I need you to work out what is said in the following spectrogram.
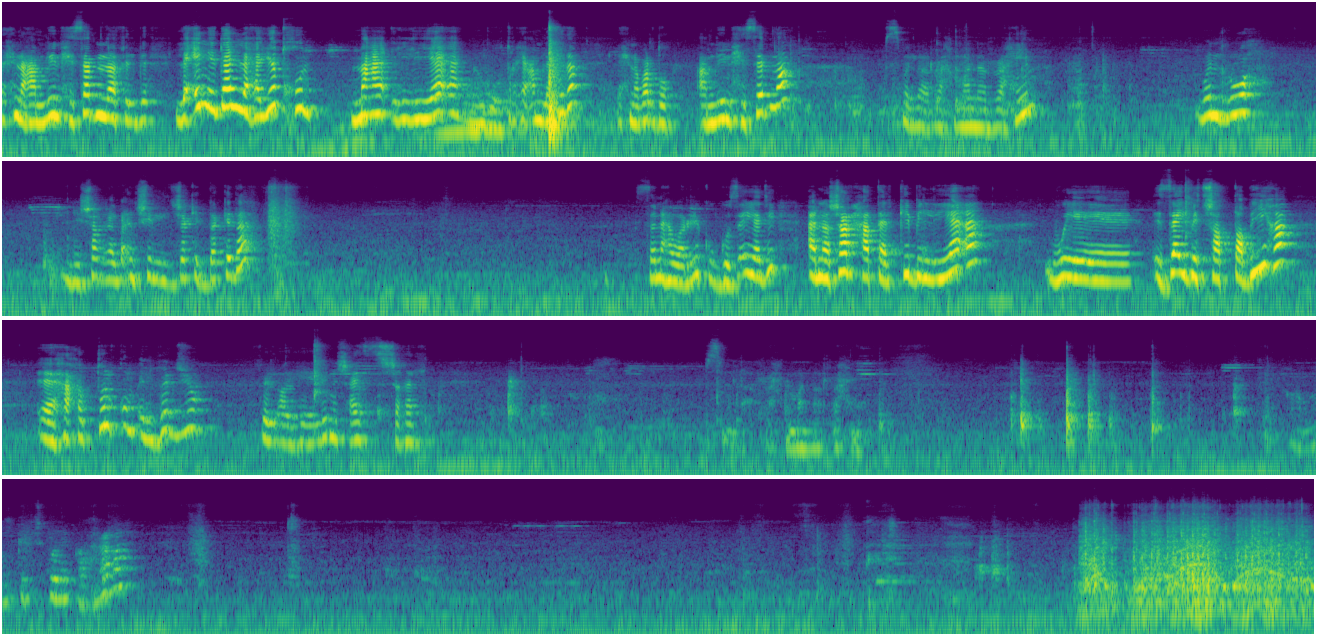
إحنا عاملين حسابنا في الب... لأن ده اللي هيدخل مع الياقه من جوه. تروحي عاملة كده. إحنا برضو عاملين حسابنا. بسم الله الرحمن الرحيم. ونروح نشغل بقى نشيل الجاكيت ده كده. بس أنا هوريكم الجزئية دي. أنا شارحه تركيب الياقه وازاي بتشطبيها. آه، هحط لكم الفيديو في الاي هي ليه مش عايز تشتغل. بسم الله الرحمن الرحيم. آه، ممكن تكون الكهرباء.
